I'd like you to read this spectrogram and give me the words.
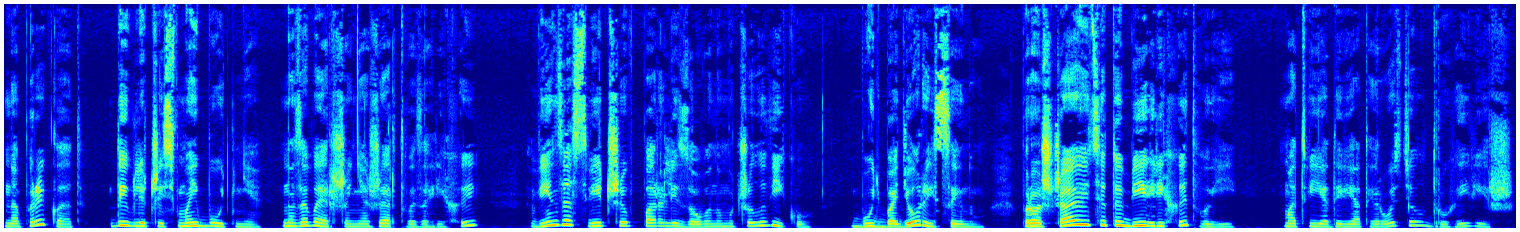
Наприклад, дивлячись в майбутнє на завершення жертви за гріхи, він засвідчив паралізованому чоловіку Будь бадьорий, сину, прощаються тобі гріхи твої. Матвія 9 розділ, 2 вірш.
